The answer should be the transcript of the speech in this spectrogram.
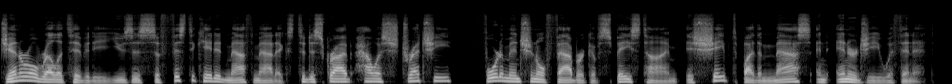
general relativity uses sophisticated mathematics to describe how a stretchy, four-dimensional fabric of spacetime is shaped by the mass and energy within it.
